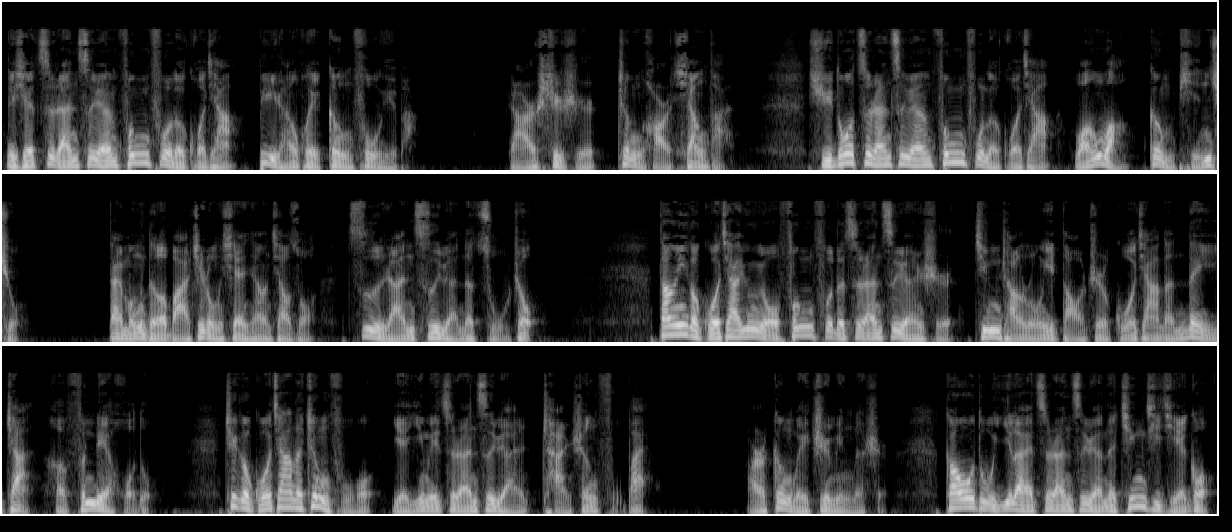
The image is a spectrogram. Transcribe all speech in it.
那些自然资源丰富的国家必然会更富裕吧？然而事实正好相反。许多自然资源丰富的国家往往更贫穷，戴蒙德把这种现象叫做“自然资源的诅咒”。当一个国家拥有丰富的自然资源时，经常容易导致国家的内战和分裂活动。这个国家的政府也因为自然资源产生腐败，而更为致命的是，高度依赖自然资源的经济结构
